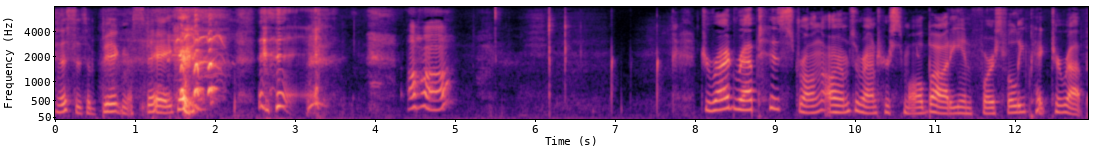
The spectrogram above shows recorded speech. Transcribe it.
This is a big mistake. Uh huh. Gerard wrapped his strong arms around her small body and forcefully picked her up.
